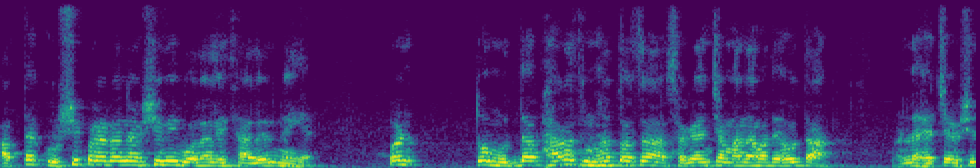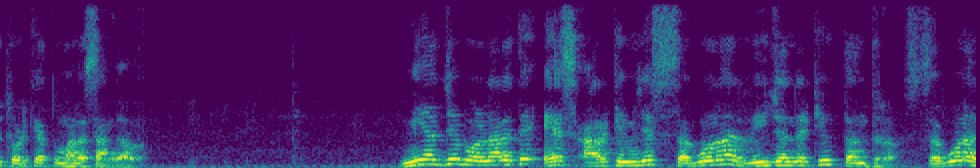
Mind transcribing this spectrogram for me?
आत्ता कृषी पर्यटनाविषयी मी बोलायला इथे आलेलो नाही आहे पण तो मुद्दा फारच महत्त्वाचा सगळ्यांच्या मनामध्ये होता. म्हणलं ह्याच्याविषयी थोडक्यात तुम्हाला सांगावं. मी आज जे बोलणार आहे ते एस आर टी म्हणजे सगुणा रिजनरेटिव्ह तंत्र. सगुणा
